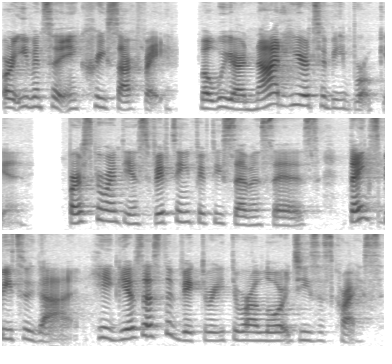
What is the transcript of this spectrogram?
or even to increase our faith. But we are not here to be broken. 1 Corinthians 15 57 says, Thanks be to God. He gives us the victory through our Lord Jesus Christ.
